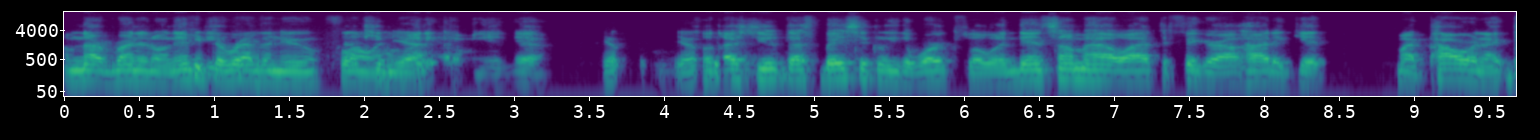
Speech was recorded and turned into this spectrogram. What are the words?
I'm not running on empty. Keep the revenue flowing. Yeah. Yeah. Yep. Yep. So that's you. That's basically the workflow, and then somehow I have to figure out how to get my Power Night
